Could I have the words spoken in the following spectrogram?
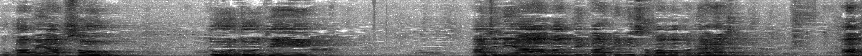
મુકામે આપ સૌ દૂર દૂરથી આજની આ આમ આદમી પાર્ટીની સભામાં પધાર્યા છે. આપ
